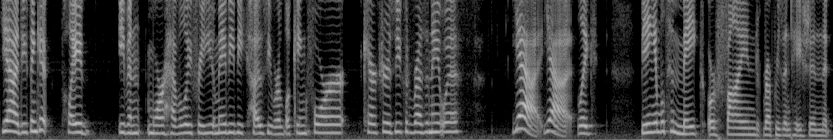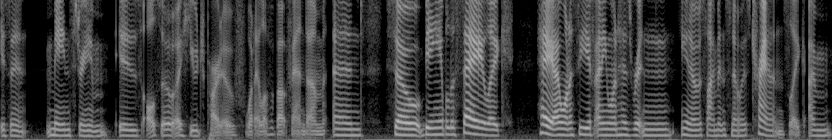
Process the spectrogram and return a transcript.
Yeah, do you think it played even more heavily for you maybe because you were looking for characters you could resonate with? Yeah, yeah, like being able to make or find representation that isn't mainstream is also a huge part of what I love about fandom. And so being able to say like hey, I want to see if anyone has written, you know, Simon Snow as trans. Like, I'm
